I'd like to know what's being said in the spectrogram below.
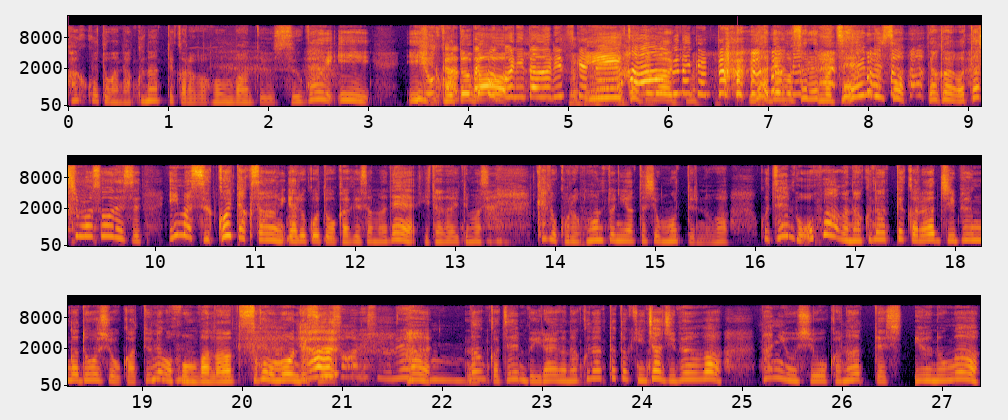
書くことがなくなってからが本番というすごいいいいい言葉をここにたどり着けて。いい言葉をいやでもそれも全部そう。だから私もそうです。今すっごいたくさんやることをおかげさまでいただいてます、けどこれ本当に私思ってるのはこれ全部オファーがなくなってから自分がどうしようかっていうのが本番だなってすごい思うんです、うん、そうですよね、はい、うん、なんか全部依頼がなくなった時にじゃあ自分は何をしようかなっていうのがや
